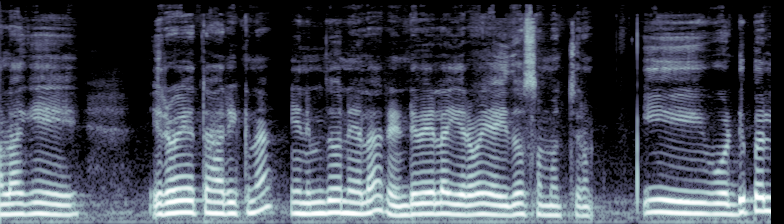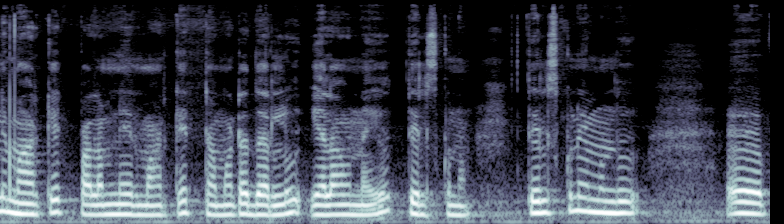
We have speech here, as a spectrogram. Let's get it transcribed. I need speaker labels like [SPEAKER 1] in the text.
[SPEAKER 1] అలాగే ఇరవై తారీఖున ఎనిమిదో నెల రెండు వేల ఇరవై ఐదో సంవత్సరం. ఈ ఒడ్డిపల్లి మార్కెట్ పలంనేరు మార్కెట్ టమాటా ధరలు ఎలా ఉన్నాయో తెలుసుకున్నాం తెలుసుకునే ముందు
